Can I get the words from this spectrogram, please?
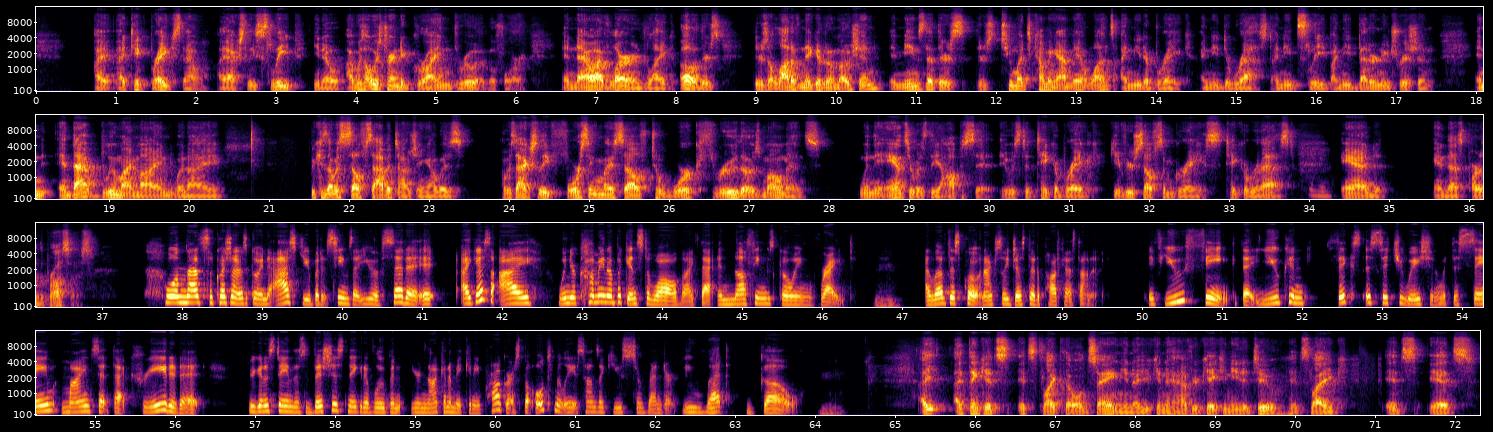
I, I take breaks now. I actually sleep. You know, I was always trying to grind through it before. And now I've learned like, oh, there's there's a lot of negative emotion. It means that there's there's too much coming at me at once. I need a break. I need to rest. I need sleep. I need better nutrition. And and that blew my mind when I because I was self-sabotaging. I was I was actually forcing myself to work through those moments when the answer was the opposite. It was to take a break, give yourself some grace, take a rest. Mm-hmm. And and that's part of the process. Well, and that's the question I was going to ask you, but it seems that you have said it. It I guess I when you're coming up against a wall like that and nothing's going right. Mm-hmm. I love this quote and I actually just did a podcast on it. If you think that you can fix a situation with the same mindset that created it, you're going to stay in this vicious negative loop and you're not going to make any progress. But ultimately, it sounds like you surrendered, you let go. Mm. I, I think it's it's like the old saying, you know, you can have your cake and eat it too. It's like it's it's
